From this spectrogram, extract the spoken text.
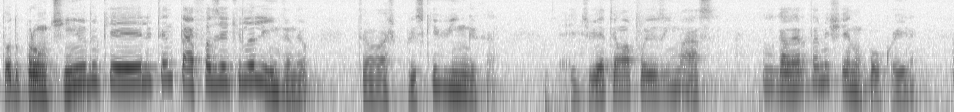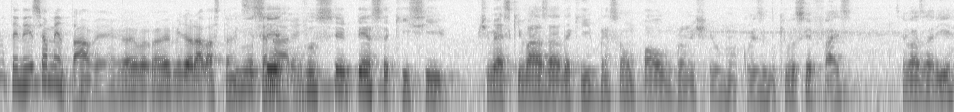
todo prontinho, do que ele tentar fazer aquilo ali, entendeu? Então eu acho por isso que vinga, cara. Ele devia ter um apoiozinho massa. A galera tá mexendo um pouco aí, né? A tendência é aumentar, velho. Vai- melhorar E bastante esse você, cenário aí. você pensa que se tivesse que vazar daqui pra São Paulo pra mexer alguma coisa do que você faz, você vazaria?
